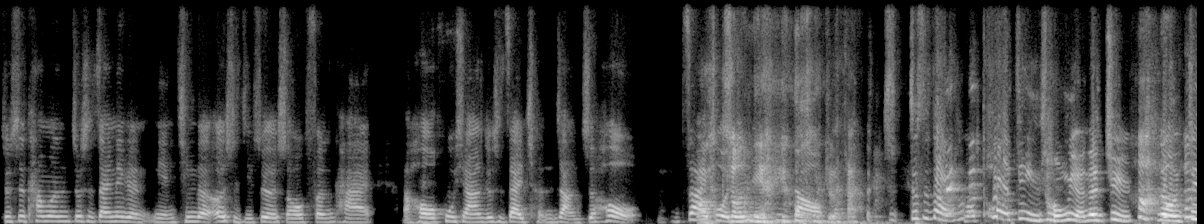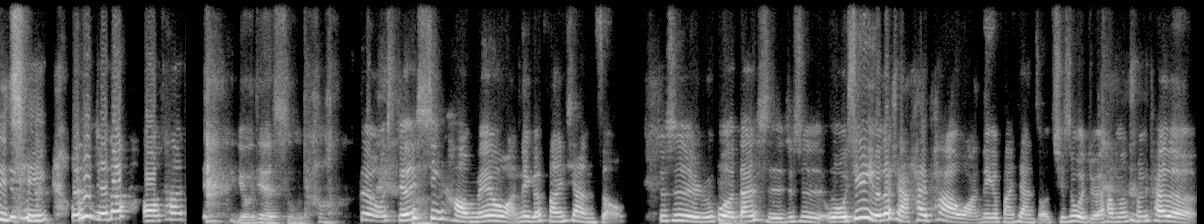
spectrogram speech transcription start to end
就是他们就是在那个年轻的二十几岁的时候分开，然后互相就是在成长之后。再哦过年遇到，就是这种什么破镜重圆的剧那种剧情，我就觉得哦，他有点俗套。对我觉得幸好没有往那个方向走。就是如果嗯当时就是我心里有在想害怕往那个方向走，其实我觉得他们分开了，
